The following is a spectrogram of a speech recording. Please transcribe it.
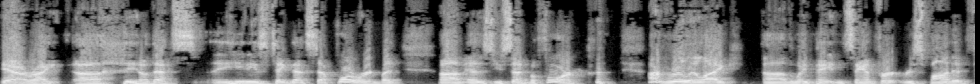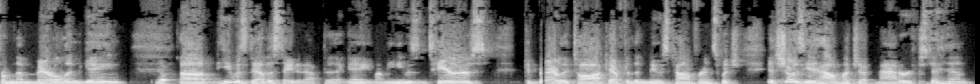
Yeah, right. Uh, you know, that's he needs to take that step forward. But um, as you said before, I really like uh, the way Payton Sandfort responded from the Maryland game. Yep. Um, he was devastated after that game. I mean, he was in tears, could barely talk after the news conference, which it shows you how much it matters to him,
